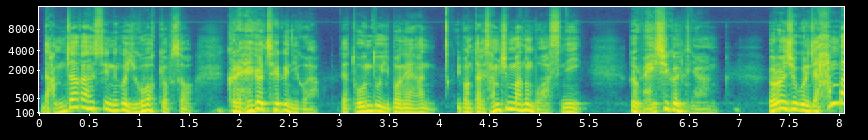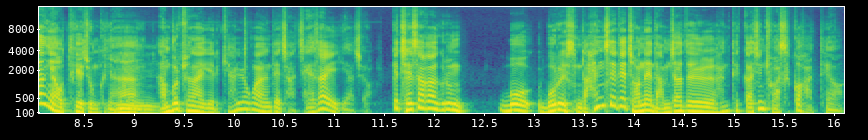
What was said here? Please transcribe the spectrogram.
남자가 할 수 있는 거 이거밖에 없어. 그래 해결책은 이거야. 돈도 이번에 한 이번 달에 30만 원 모았으니 그 외식을 그냥 이런 식으로 이제 한 방에 어떻게 좀 그냥 음. 안 불편하게 이렇게 하려고 하는데 자 제사 얘기하죠. 그 제사가 그럼 뭐 모르겠습니다. 한 세대 전에 남자들한테까지는 좋았을 것 같아요.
